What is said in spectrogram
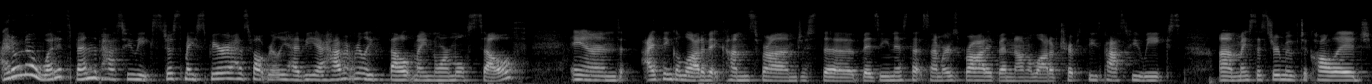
I don't know what it's been the past few weeks. Just my spirit has felt really heavy. I haven't really felt my normal self. And I think a lot of it comes from just the busyness that summer's brought. I've been on a lot of trips these past few weeks. Um, my sister moved to college,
